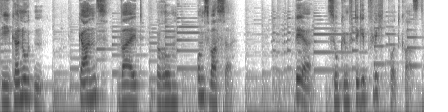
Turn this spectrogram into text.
Die Kanuten. Ganz weit rum ums Wasser. Der zukünftige Pflichtpodcast.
